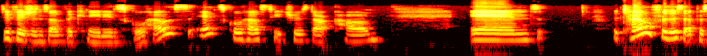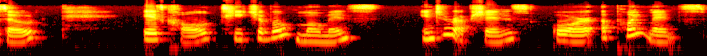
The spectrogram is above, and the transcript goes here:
divisions of the Canadian Schoolhouse and schoolhouseteachers.com. And the title for this episode is called Teachable Moments, Interruptions, or Appointments.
